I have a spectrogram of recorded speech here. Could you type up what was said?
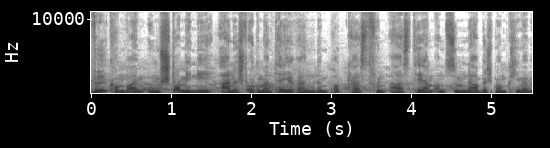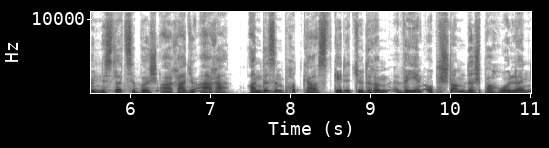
Willkommen beim Umstamine, Anecht Argumentéieren, dem Podcast vun ASTM an zum Nabech beim Klimabündnis Lettzebusch a Radio Ara. An diesem Podcast geht es darum, wie en op Stammdechparolen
